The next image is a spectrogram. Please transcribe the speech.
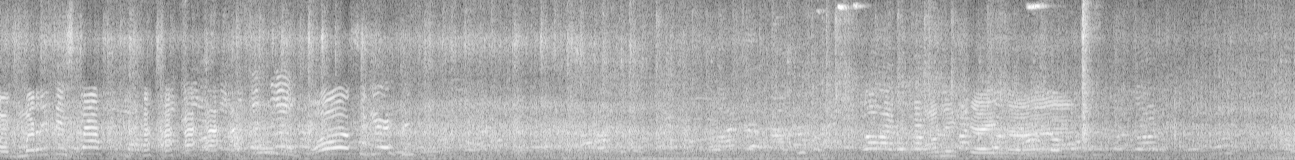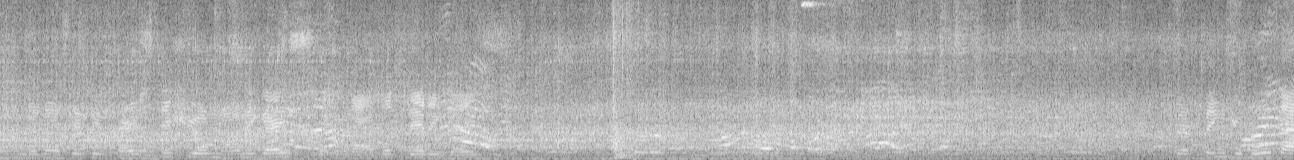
Magmaritis pa. oh, sige. Ano siya na ang Luna City Fire Station. Ano guys, ang naabot diri guys. Perting gibuta.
